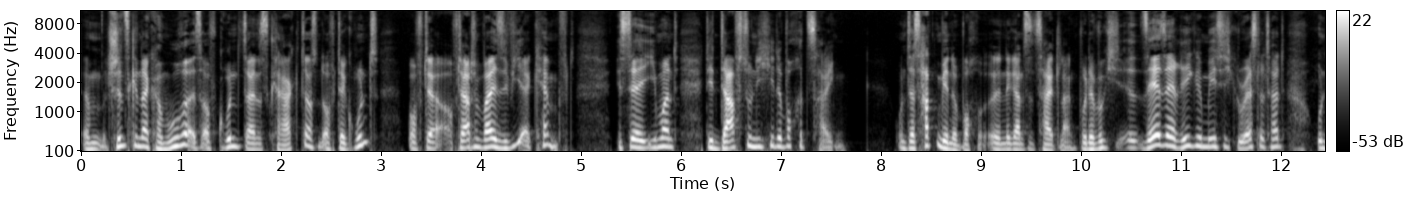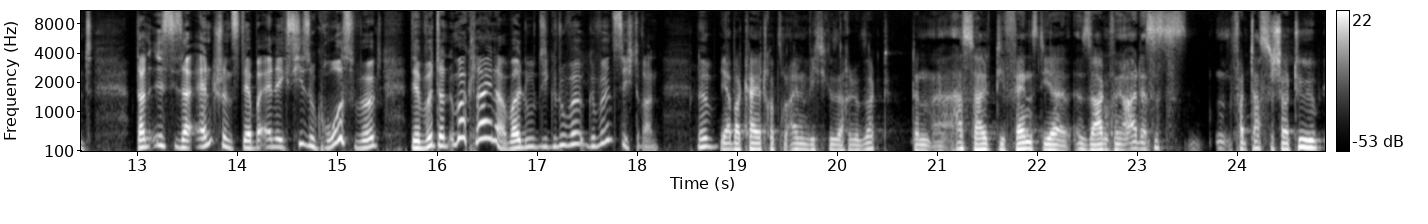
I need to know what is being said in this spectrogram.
Ähm, Shinsuke Nakamura ist aufgrund seines Charakters und auf der Grund, auf der, auf der Art und Weise, wie er kämpft, ist er jemand, den darfst du nicht jede Woche zeigen. Und das hatten wir eine Woche, äh, eine ganze Zeit lang, wo der wirklich äh, sehr, sehr regelmäßig gewrestelt hat. Und dann ist dieser Entrance, der bei NXT so groß wirkt, der wird dann immer kleiner, weil du, du gewöhnst dich dran. Ne? Ja, aber Kai hat trotzdem eine wichtige Sache gesagt. Dann äh, hast du halt die Fans, die ja sagen, von, ah, das ist ein fantastischer Typ,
